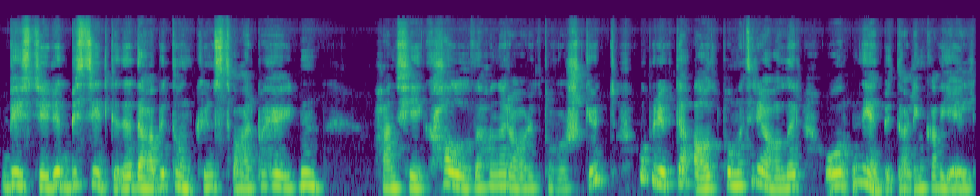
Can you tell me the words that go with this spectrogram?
bystyret bestilte det da betongkunst var på høyden. Han fikk halve honoraret på forskudd og brukte alt på materialer og nedbetaling av gjeld.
